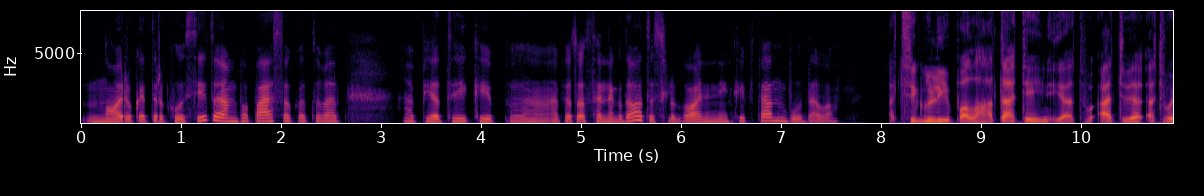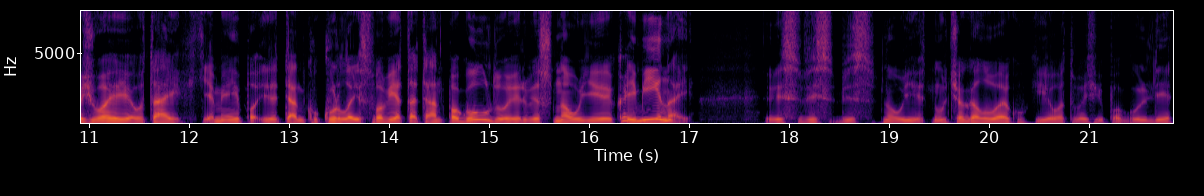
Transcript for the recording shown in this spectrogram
noriu, kad ir klausytojams papasakotumėt apie tai, kaip, e, apie tos anegdotus ligoniniai, kaip ten būdavo. Atsiguli į palatą, atv- atve- atvažiuoja jau tai kiemiai, ten, ku- kur laisva vieta, ten paguldo ir vis nauji kaimynai. Vis, vis, vis nauji. Nu, čia galvoja, kokie jau atvažiai paguldė.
